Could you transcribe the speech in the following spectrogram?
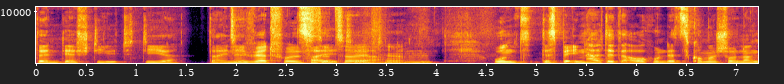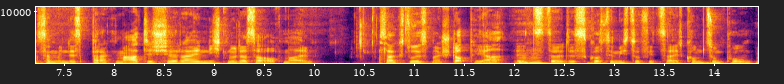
denn der stiehlt dir deine Die wertvollste Zeit. Zeit, ja. ja. Mhm. Und das beinhaltet auch, und jetzt kommen wir schon langsam in das Pragmatische rein, nicht nur, dass er auch mal sagst du jetzt mal Stopp, ja, Mhm. jetzt, äh, das kostet mich so viel Zeit, komm zum Punkt.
